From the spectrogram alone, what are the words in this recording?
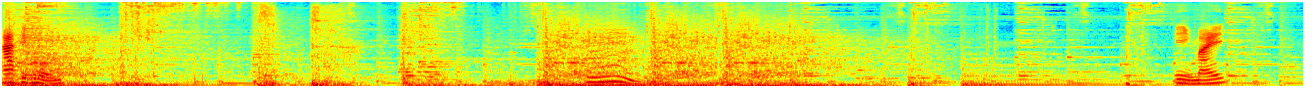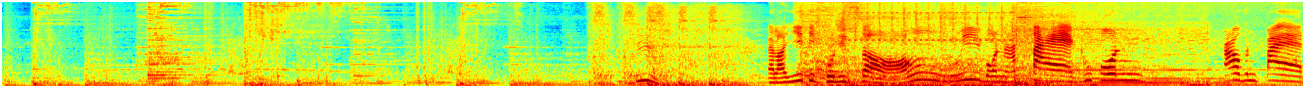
ห้าสิบหมุน อีกไหมแปดร้อยยี่สิบคูณอีกสองอุ้ยโบนัสแตกทุกคนเก้าเป็นแปด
